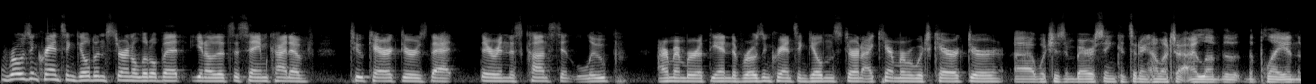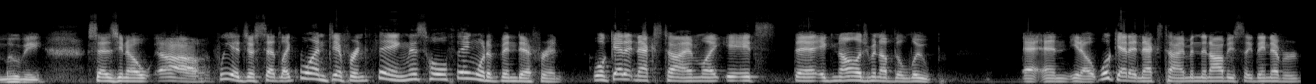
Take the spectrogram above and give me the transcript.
Rosencrantz and Guildenstern a little bit. You know, that's the same kind of two characters that they're in this constant loop I remember at the end of Rosencrantz and Guildenstern, I can't remember which character, uh, which is embarrassing considering how much I, love the, the play and the movie, says, you know, oh, if we had just said like one different thing, this whole thing would have been different. We'll get it next time. Like it's the acknowledgement of the loop. And, and you know, we'll get it next time. And then obviously they never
